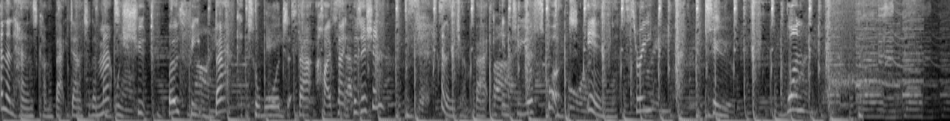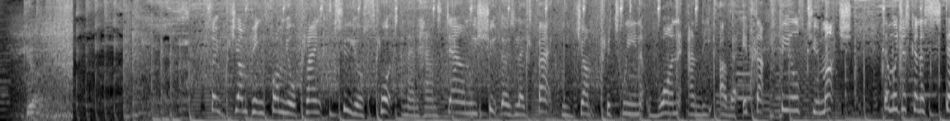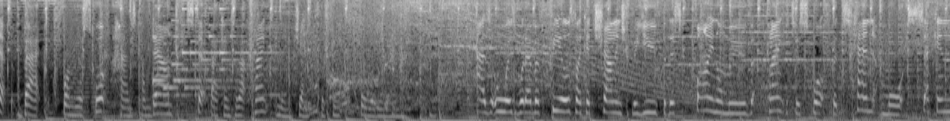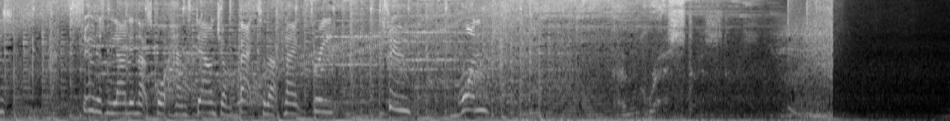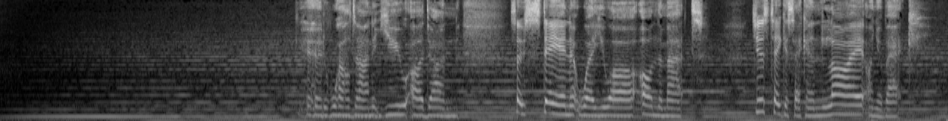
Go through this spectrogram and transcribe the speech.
And then hands come back down to the mat. We shoot both feet Nine, back towards eight, that high plank seven, position. six, And then we jump back five, into your squat. four, In three, three, two, one. So jumping from your plank to your squat and then hands down, we shoot those legs back. We jump between one and the other. If that feels too much, then we're just going to step back from your squat. Hands come down, step back into that plank, and then jump the feet forward again. As always, whatever feels like a challenge for you for this final move, plank to squat for 10 more seconds. Soon as we land in that squat, hands down, jump back to that plank. Three, two, one. Good, well done. You are done. So stay in where you are on the mat. Just take a second, lie on your back,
